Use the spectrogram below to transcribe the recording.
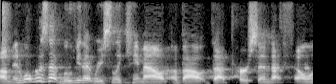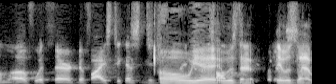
Um, and what was that movie that recently came out about that person that fell in love with their device? Because did you oh yeah it was that it was that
